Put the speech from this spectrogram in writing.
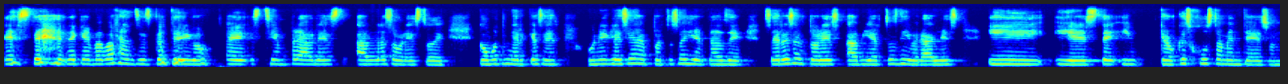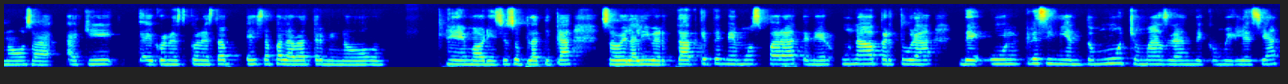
este, de que el Papa Francisco, te digo, eh, siempre hables, habla sobre esto, de cómo tener que ser una iglesia de puertas abiertas, de ser receptores abiertos, liberales, y, y este, y creo que es justamente eso, ¿no? O sea, aquí eh, con, con esta, esta palabra terminó eh, Mauricio su plática sobre la libertad que tenemos para tener una apertura de un crecimiento mucho más grande como iglesia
